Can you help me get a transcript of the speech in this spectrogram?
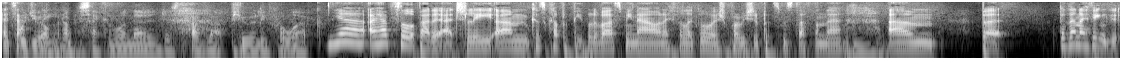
exactly. Would you open up a second one then and just have that purely for work? Yeah, I have thought about it actually, because a couple of people have asked me now, and I feel like, oh, I should probably should put some stuff on there. Um, but but then I think,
